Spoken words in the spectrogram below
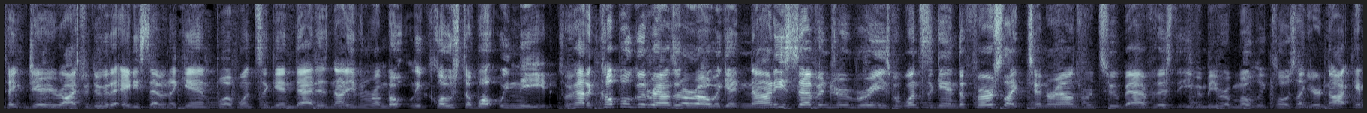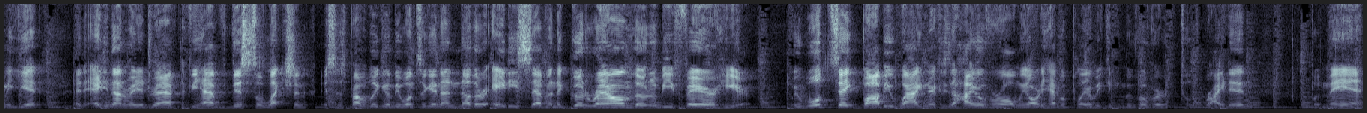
Take Jerry Rice. We do get an 87 again, but once again, that is not even remotely close to what we need. So we've had a couple good rounds in a row. We get 97 Drew Brees, but once again, the first like 10 rounds were too bad for this to even be remotely close. Like you're not gonna get an 89 rated draft if you have this selection. This is probably gonna be once again another 87. A good round though, to be fair here. We will take Bobby Wagner because he's a high overall, and we already have a player we can move over to right in. But man,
